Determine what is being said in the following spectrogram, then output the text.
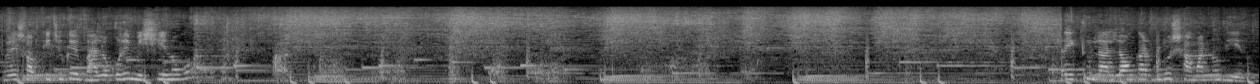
এবারে সব কিছুকে ভালো করে মিশিয়ে নেব। একটু লাল লঙ্কার গুঁড়ো সামান্য দিয়ে দেবো।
